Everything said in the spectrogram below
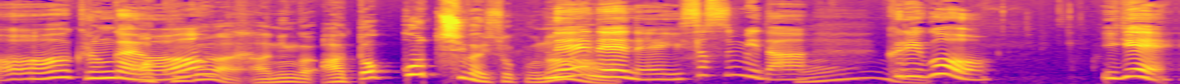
어, 그런가요? 아 그건 아- 아닌가? 아 떡꼬치가 있었구나. 네네네, 있었습니다. 오. 그리고 이게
